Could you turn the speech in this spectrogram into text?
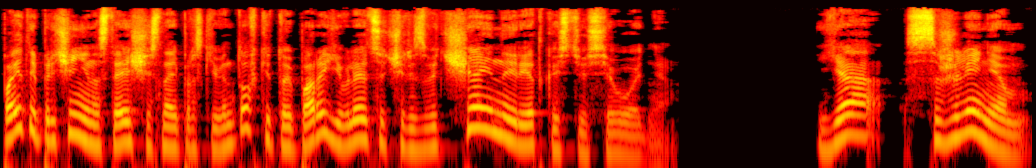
По этой причине настоящие снайперские винтовки той поры являются чрезвычайной редкостью сегодня. Я, с сожалением,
